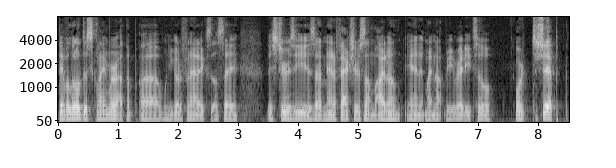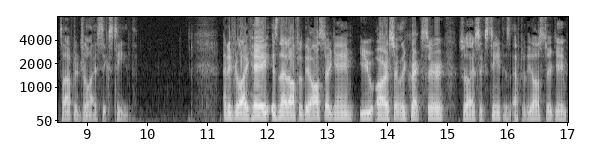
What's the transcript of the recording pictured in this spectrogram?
they have a little disclaimer at the uh, when you go to Fanatics. They'll say this jersey is a manufacturer something item, and it might not be ready till or to ship until after July 16th. And if you're like, hey, isn't that after the All Star game? You are certainly correct, sir. July 16th is after the All Star game.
